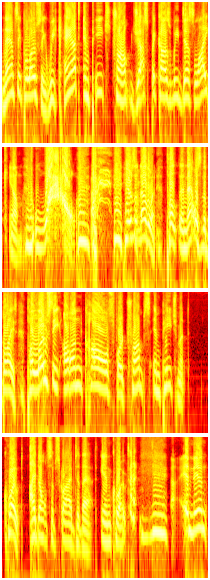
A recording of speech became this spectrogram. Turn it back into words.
Nancy Pelosi, we can't impeach Trump just because we dislike him. Wow. Here's another one. And that was the blaze. Pelosi on calls for Trump's impeachment. Quote, I don't subscribe to that. End quote. and then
